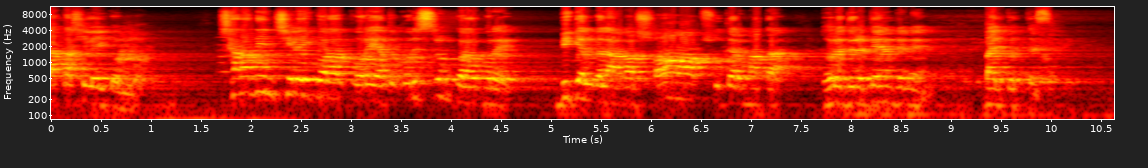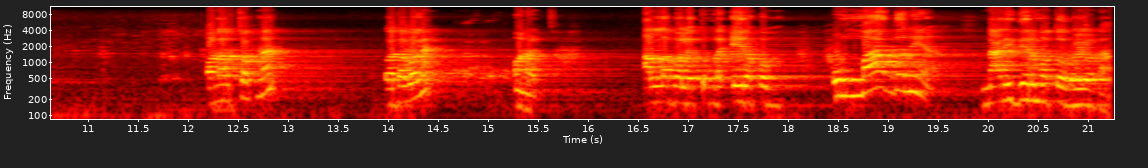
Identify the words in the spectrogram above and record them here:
কাতা সেলাই করল। সারাদিন সেলাই করার পরে, এত পরিশ্রম করার পরে বিকেল বেলা আবার সব সুতার মাথা ধরে ধরে টেনে টেনে বাইর করতেছে। অনর্থক না কথা বলে? অনর্থক আল্লাহ বলে, তোমরা এরকম উন্মাদনীয় নারীদের মতো হইও না।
